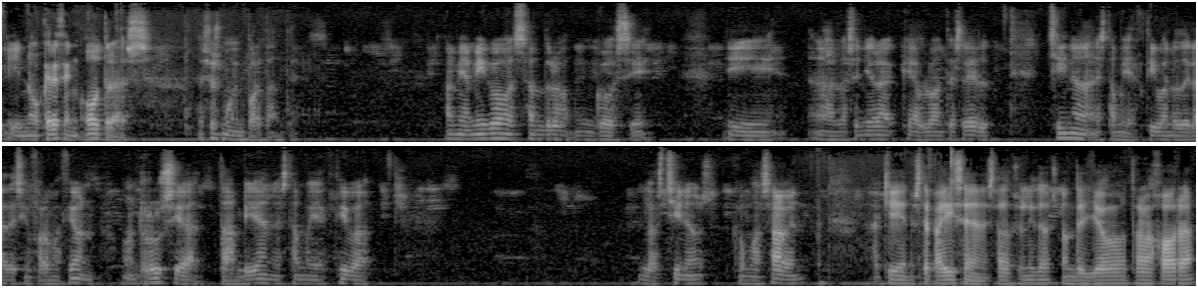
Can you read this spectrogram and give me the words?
y no crecen otras. Eso es muy importante. A mi amigo Sandro Gossi y a la señora que habló antes de él, China está muy activa en lo de la desinformación. Rusia también está muy activa. Los chinos, como saben, aquí en este país, en Estados Unidos, donde yo trabajo ahora,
